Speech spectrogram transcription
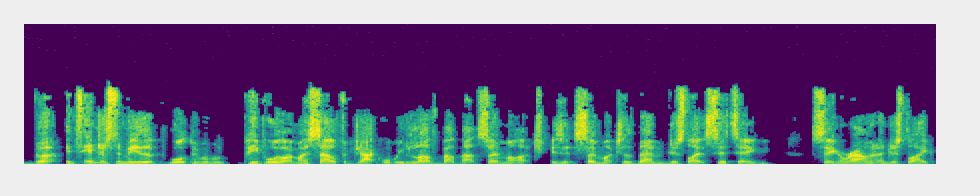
But it's interesting to me that what people people like myself and Jack, what we love about that so much is it's so much of them just like sitting sitting around and just like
